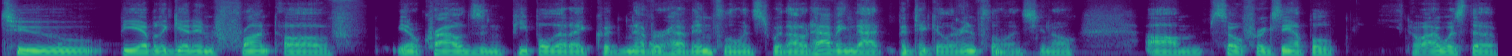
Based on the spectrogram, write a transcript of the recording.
to be able to get in front of you know crowds and people that I could never have influenced without having that particular influence. You know, um, so for example, you know I was the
